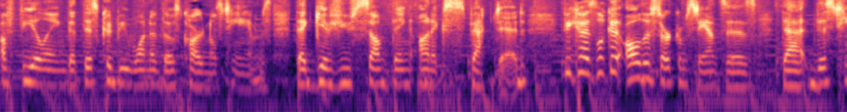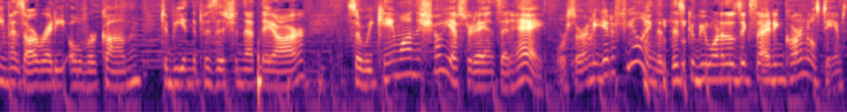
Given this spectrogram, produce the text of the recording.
a feeling that this could be one of those Cardinals teams that gives you something unexpected. Because look at all the circumstances that this team has already overcome to be in the position that they are. So we came on the show yesterday and said, hey, we're starting to get a feeling that this could be one of those exciting Cardinals teams.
